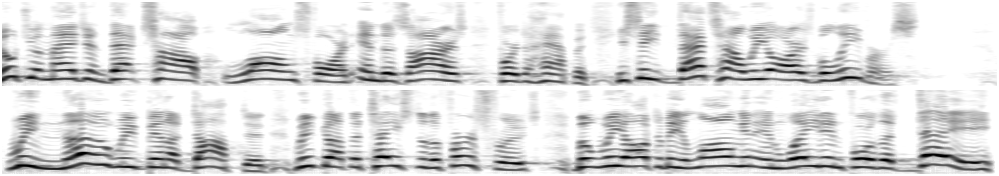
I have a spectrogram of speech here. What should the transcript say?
Don't you imagine that child longs for it and desires for it to happen? You see, that's how we are as believers. We know we've been adopted. We've got the taste of the first fruits, but we ought to be longing and waiting for the day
